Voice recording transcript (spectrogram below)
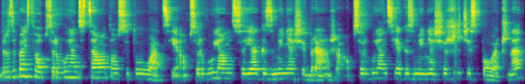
Drodzy Państwo, obserwując całą tą sytuację, obserwując jak zmienia się branża, obserwując jak zmienia się życie społeczne,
